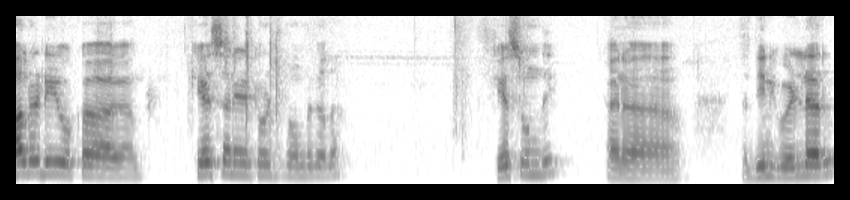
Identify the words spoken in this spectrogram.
ఆల్రెడీ ఒక కేసు అనేటువంటిది ఉంది కదా? కేసు ఉంది. ఆయన దీనికి వెళ్ళారు.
